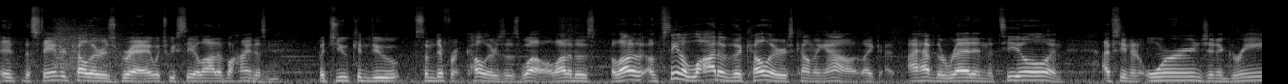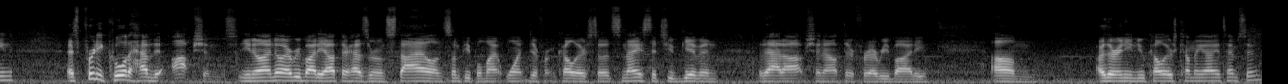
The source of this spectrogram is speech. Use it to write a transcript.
it, the standard color is gray, which we see a lot of behind mm-hmm. us. But you can do some different colors as well. A lot of those, a lot of, I've seen a lot of the colors coming out. Like I have the red and the teal, and I've seen an orange and a green. It's pretty cool to have the options. You know, I know everybody out there has their own style, and some people might want different colors. So it's nice that you've given that option out there for everybody. Um, are there any new colors coming out anytime soon?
